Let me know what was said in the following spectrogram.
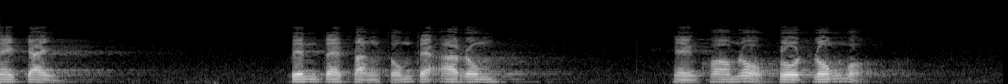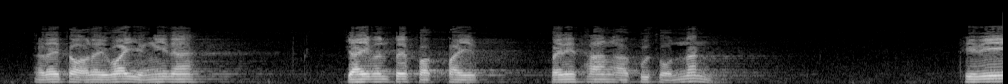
ในใจ เป็นแต่สั่งสมแต่อารมณ์ แห่งความโลภโกรธหลงบ่อะไรต่ออะไรไว้อย่างนี้นะ ใจมันไปฝักใฝ่ไปในทางอากุศลนั่น ทีนี้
